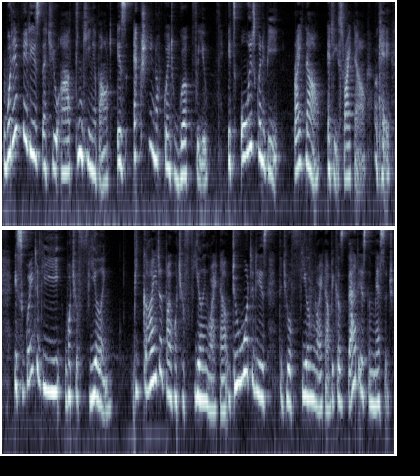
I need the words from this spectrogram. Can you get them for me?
whatever it is that you are thinking about is actually not going to work for you. It's always going to be right now, at least right now, okay? It's going to be what you're feeling. Be guided by what you're feeling right now. Do what it is that you're feeling right now because that is the message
